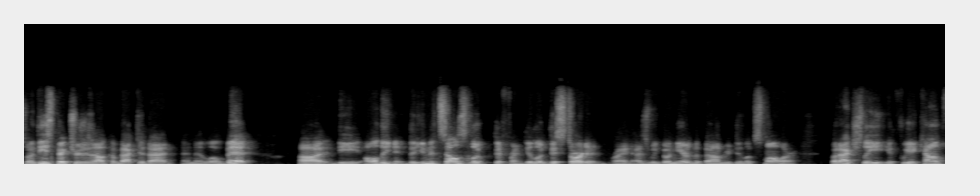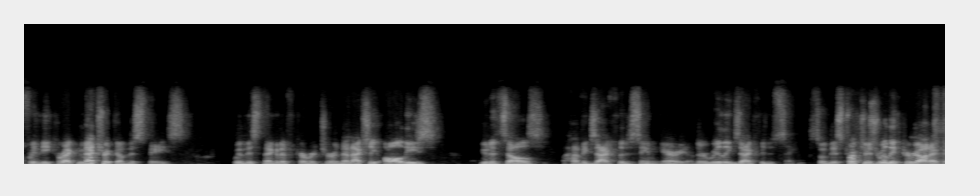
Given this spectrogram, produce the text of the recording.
So in these pictures, and I'll come back to that in a little bit, uh, the all the, the unit cells look different. They look distorted, right? As we go near the boundary, they look smaller. But actually, if we account for the correct metric of the space with this negative curvature, then actually all these unit cells have exactly the same area. They're really exactly the same. So the structure is really periodic,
